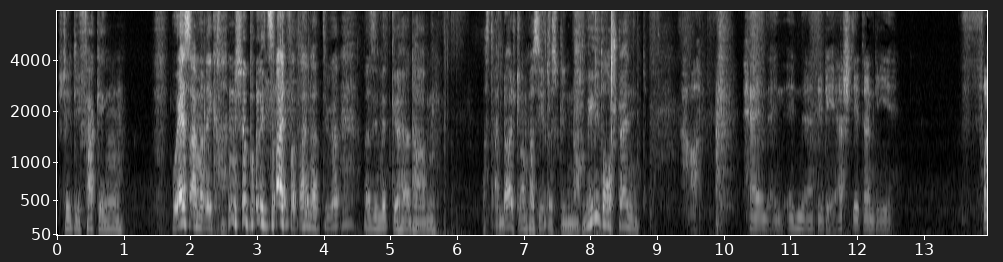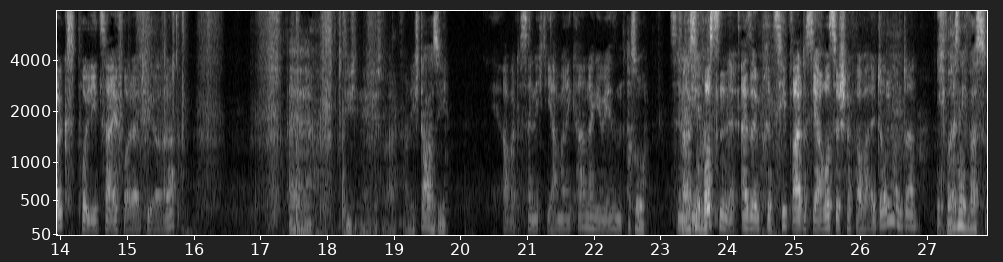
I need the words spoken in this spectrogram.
steht die fucking US-amerikanische Polizei vor deiner Tür, weil sie mitgehört haben. Was da in Deutschland passiert ist, klingt nach Widerstand. ja. Ja, In, in, in der DDR steht dann die Volkspolizei vor der Tür, oder? Äh, die, nee, das war, war die Stasi. Ja, aber das sind nicht die Amerikaner gewesen. Ach so. Das sind ja die nicht, was- Russen. Also im Prinzip war das ja russische Verwaltung und dann. Ich weiß nicht, was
